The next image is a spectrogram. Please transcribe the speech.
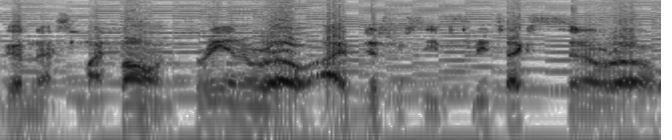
goodness, my phone. Three in a row. I've just received three texts in a row.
